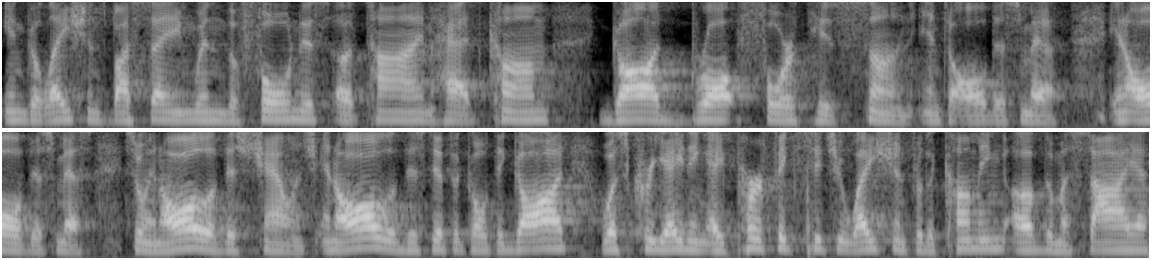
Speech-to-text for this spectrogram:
in Galatians by saying, When the fullness of time had come, God brought forth his son into all this mess, in all of this mess. So, in all of this challenge, in all of this difficulty, God was creating a perfect situation for the coming of the Messiah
